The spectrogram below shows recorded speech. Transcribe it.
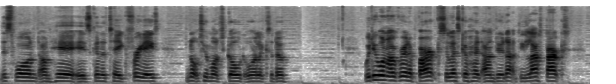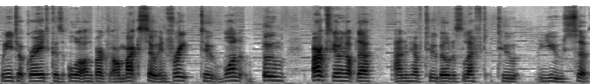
This one down here is going to take three days, not too much gold or elixir though. We do want to upgrade a barrack, so let's go ahead and do that. The last barracks we need to upgrade because all our other barracks are max. So in three, two, one, boom, barracks going up there and we have two builders left to use. So,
